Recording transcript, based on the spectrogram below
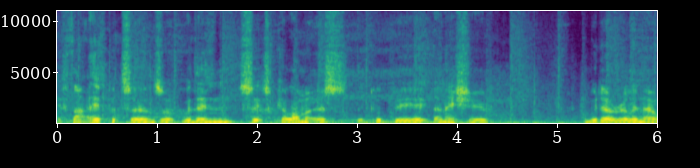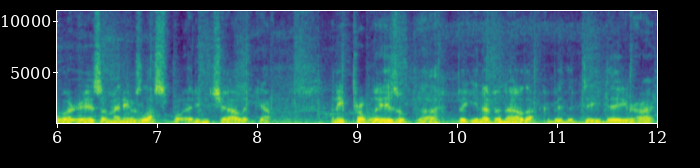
if that hipper turns up within six kilometres, there could be an issue. And we don't really know where he is. I mean, he was last spotted in Charlie Cap. And he probably is up there, but you never know, that could be the DD, right?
